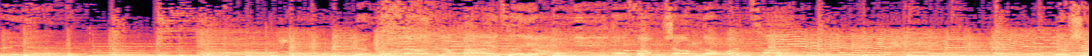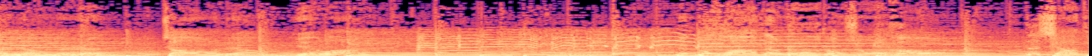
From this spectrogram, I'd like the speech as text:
的夜。愿孤单的孩子有一顿丰盛的晚餐，愿善良的人照亮夜晚。愿童话在梧桐树后的夏天，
